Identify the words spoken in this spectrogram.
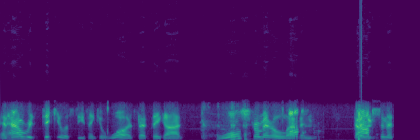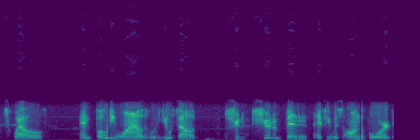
and how ridiculous do you think it was that they got Wahlstrom at 11, Dobson at 12, and Bode Wilde, who you felt should should have been, if he was on the board,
